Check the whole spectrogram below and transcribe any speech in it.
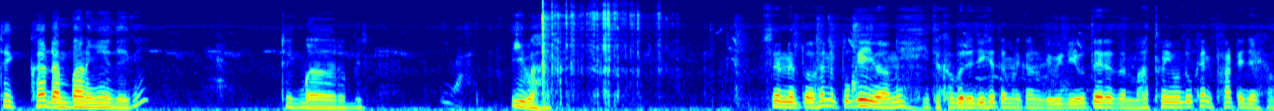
ઠીક ખાડામાં પાણી અહીંયા દે કઈ ઠીક, બરાબર. ઈ વાત. છે ને તો છે ને પૂગી ગયા અમે. એ તો ખબર જ છે તમને, કારણ કે વીડિયો ઉતાર્યો તો માથું એવું દુખે ને ફાટે જાય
